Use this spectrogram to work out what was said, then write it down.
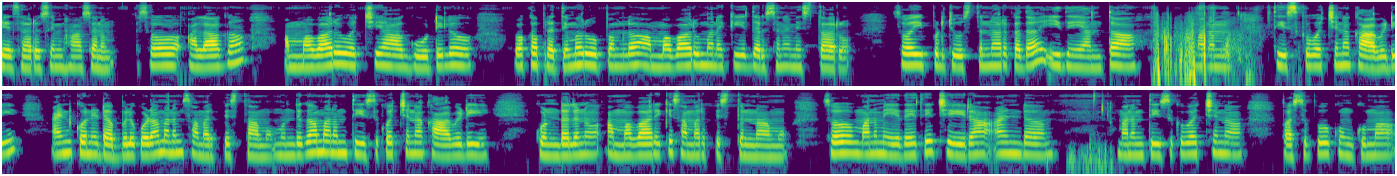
చేశారు సింహాసనం. సో అలాగా అమ్మవారు వచ్చి ఆ గూటిలో ఒక ప్రతిమ రూపంలో అమ్మవారు మనకి దర్శనమిస్తారు. సో ఇప్పుడు చూస్తున్నారు కదా ఇది అంతా మనం తీసుకువచ్చిన కావిడి అండ్ కొన్ని డబ్బులు కూడా మనం సమర్పిస్తాము. ముందుగా మనం తీసుకొచ్చిన కావిడి కుండలను అమ్మవారికి సమర్పిస్తున్నాము. సో మనం ఏదైతే చీర అండ్ మనం తీసుకువచ్చిన పసుపు కుంకుమ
